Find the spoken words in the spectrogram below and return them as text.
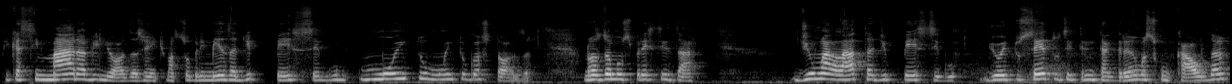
Fica assim maravilhosa, gente. Uma sobremesa de pêssego muito, muito gostosa. Nós vamos precisar de uma lata de pêssego de 830 gramas com calda.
